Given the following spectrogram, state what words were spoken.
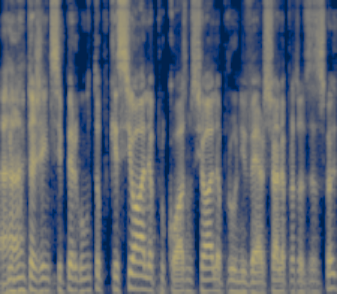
E Aham. muita gente se pergunta, porque se olha para o cosmos, se olha para o universo, se olha para todas essas coisas.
